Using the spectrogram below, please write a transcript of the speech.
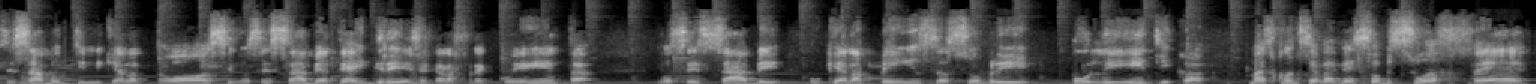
você sabe o uhum. time que ela torce, você sabe até a igreja que ela frequenta, você sabe o que ela pensa sobre política, mas quando você vai ver sobre sua fé,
